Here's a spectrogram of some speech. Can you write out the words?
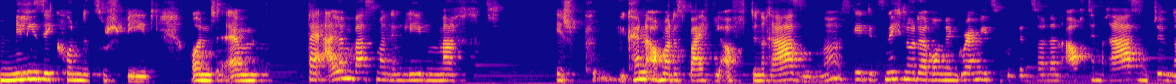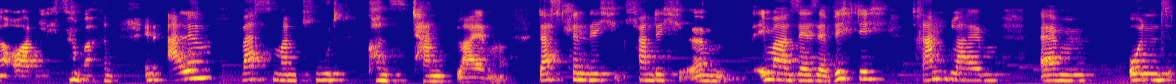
eine Millisekunde zu spät. Und ähm, bei allem, was man im Leben macht, wir können auch mal das Beispiel auf den Rasen. Ne? Es geht jetzt nicht nur darum, den Grammy zu gewinnen, sondern auch den Rasendünger ordentlich zu machen. In allem, was man tut, konstant bleiben. Das finde ich, fand ich ähm, immer sehr, sehr wichtig. Dranbleiben. Ähm, und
